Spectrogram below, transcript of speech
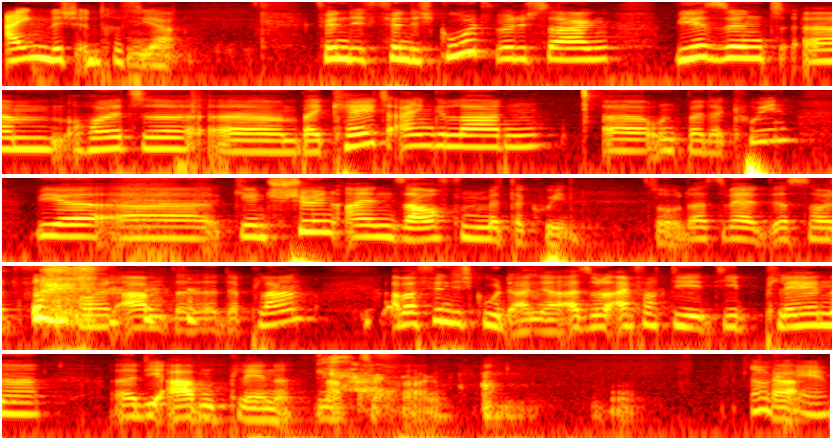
eigentlich interessiert. Ja. Finde ich, finde ich gut, würde ich sagen. Wir sind ähm, heute ähm, bei Kate eingeladen äh, und bei der Queen. Wir äh, gehen schön einen saufen mit der Queen. So, das wäre das heute, für heute Abend äh, der Plan. Aber finde ich gut, Anja. Also einfach die, die Pläne, äh, die Abendpläne nachzufragen. Okay.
